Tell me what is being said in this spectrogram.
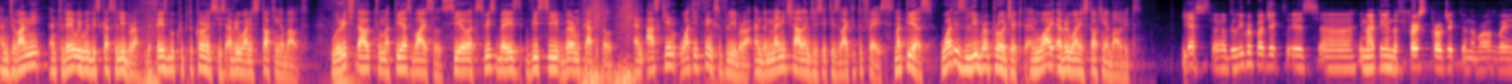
I'm Giovanni and today we will discuss Libra, the Facebook cryptocurrencies everyone is talking about. We reached out to Matthias Weissel, CEO at Swiss-based VC Verm Capital, and asked him what he thinks of Libra and the many challenges it is likely to face. Matthias, what is the Libra project and why everyone is talking about it? Yes, uh, the Libra project is, uh, in my opinion, the first project in the world where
